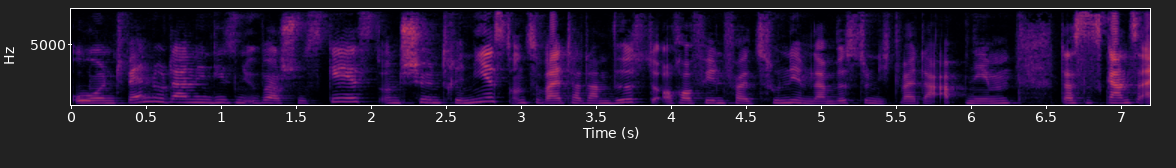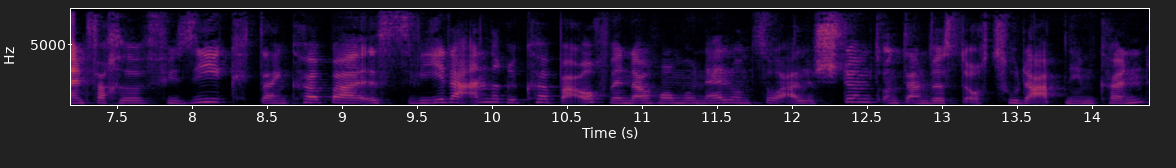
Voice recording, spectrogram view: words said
Und wenn du dann in diesen Überschuss gehst und schön trainierst und so weiter, dann wirst du auch auf jeden Fall zunehmen. Dann wirst du nicht weiter abnehmen. Das ist ganz einfache Physik. Dein Körper ist wie jeder andere Körper, auch wenn da hormonell und so alles stimmt. Und dann wirst du auch zu da abnehmen können.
